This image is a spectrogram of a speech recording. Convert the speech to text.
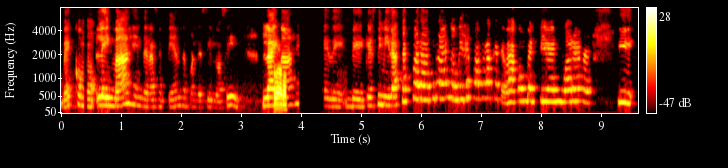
¿Ves? Como la imagen de la serpiente, por decirlo así. La imagen de, que si miraste para atrás, no mires para atrás, que te vas a convertir en whatever. Y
